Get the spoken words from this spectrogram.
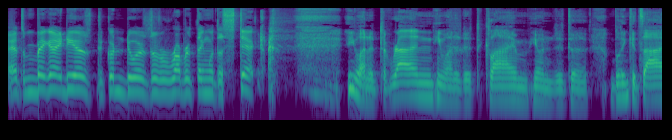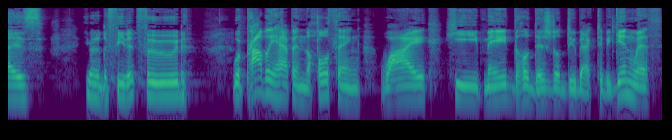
had some big ideas. Couldn't do his little rubber thing with a stick. he wanted to run. He wanted it to climb. He wanted it to blink its eyes. He wanted to feed it food. What probably happened, the whole thing, why he made the whole digital dewback to begin with,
